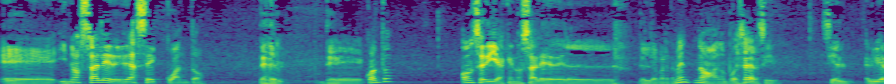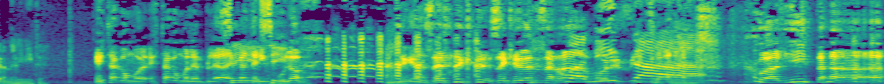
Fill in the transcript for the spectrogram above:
eh, y no sale desde hace cuánto. Desde el, de ¿cuánto? 11 días que no sale del, del departamento. No, no puede ser, si, si el, el viernes viniste. Está como, está como la empleada de Sí, Catherine sí. Fulop. Se quedó, encer- se quedó encerrada, Juanita. pobrecita. Juanita,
